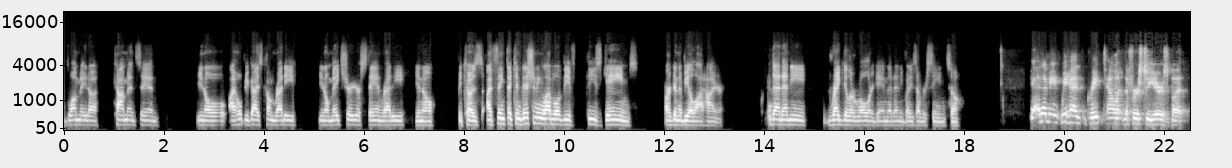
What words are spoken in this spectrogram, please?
Blum made a comment saying, you know, I hope you guys come ready. You know, make sure you're staying ready. You know, because I think the conditioning level of these these games are going to be a lot higher than any regular roller game that anybody's ever seen. So. Yeah, and I mean, we had great talent in the first two years, but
